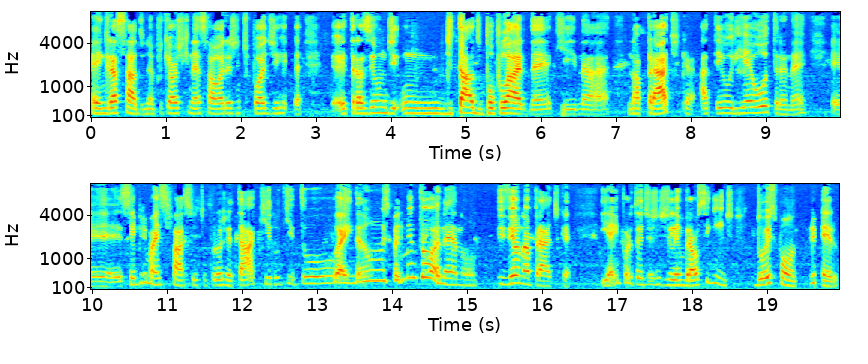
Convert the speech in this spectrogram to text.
É engraçado, né? Porque eu acho que nessa hora a gente pode é, trazer um, um ditado popular, né? Que na, na prática a teoria é outra, né? É sempre mais fácil tu projetar aquilo que tu ainda não experimentou, né? Não viveu na prática. E é importante a gente lembrar o seguinte: dois pontos. Primeiro,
